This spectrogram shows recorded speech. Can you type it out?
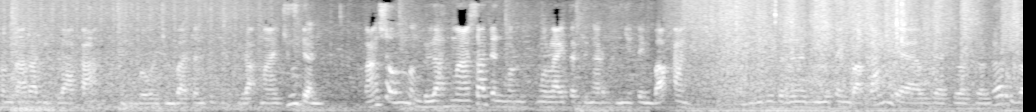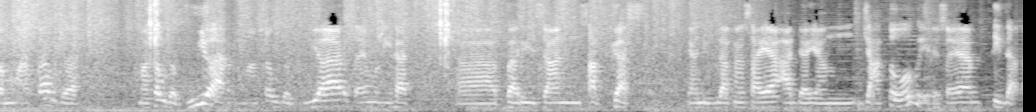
Tentara di belakang di bawah jembatan itu bergerak maju dan langsung membelah masa dan mulai terdengar bunyi tembakan. Begitu terdengar bunyi tembakan ya udah dor-dor, udah masa udah masa udah buyar, masa udah buyar. Saya melihat uh, barisan satgas yang di belakang saya ada yang jatuh ya saya tidak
